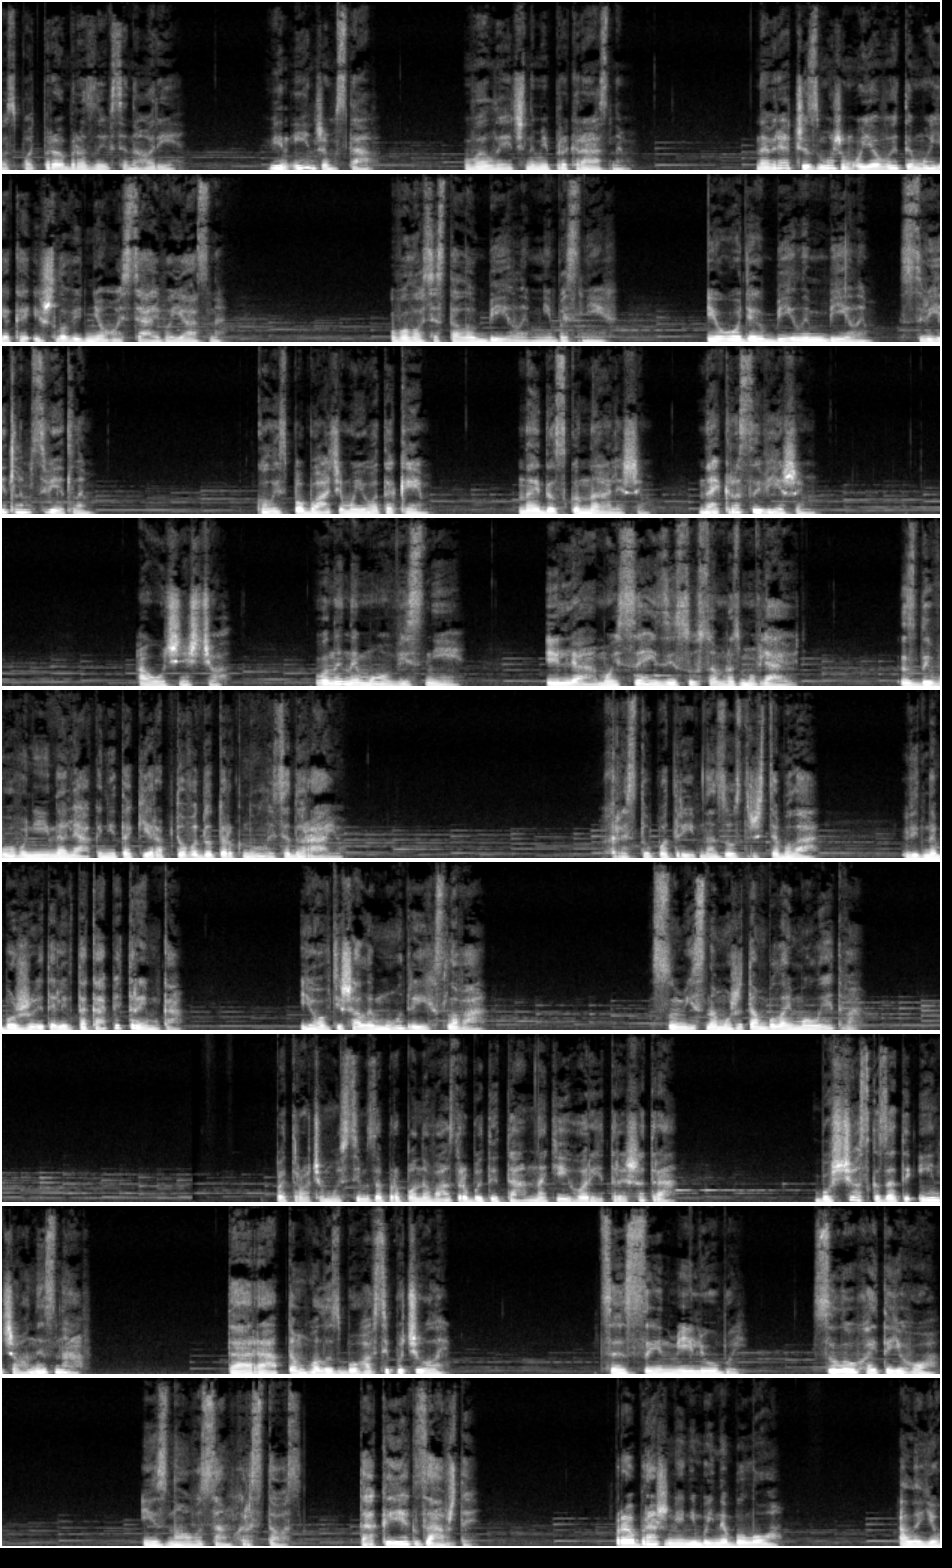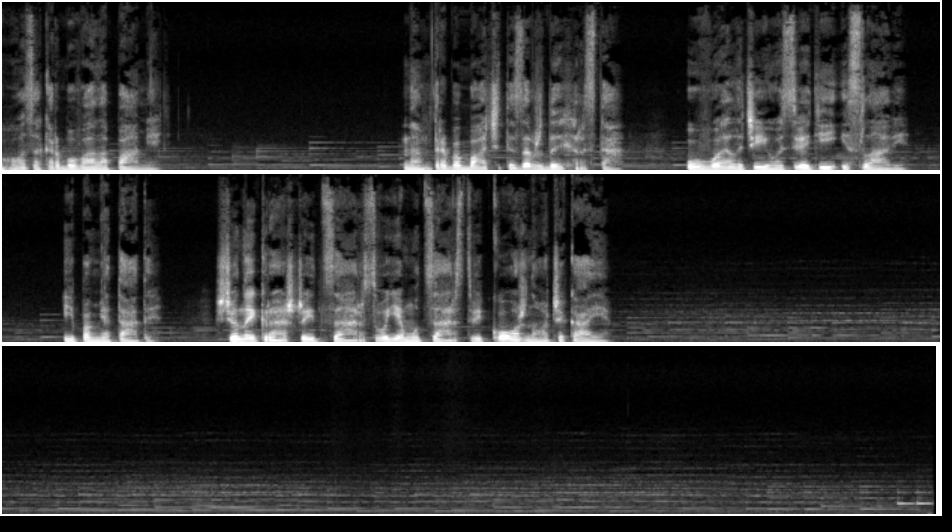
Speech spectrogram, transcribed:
Господь преобразився на горі. Він іншим став, величним і прекрасним. Навряд чи зможемо уявити ми, яке ішло від нього сяйво ясне. Волосся стало білим, ніби сніг, і одяг білим білим, світлим світлим. Колись побачимо його таким найдосконалішим, найкрасивішим. А учні що? Вони немов ві сні. Ілля, Мойсей з Ісусом розмовляють. Здивовані й налякані такі раптово доторкнулися до раю. Христу потрібна зустріч ця була. Від небожителів така підтримка. Його втішали мудрі їх слова. Сумісна, може, там була й молитва. Петро чомусь всім запропонував зробити там, на тій горі, три шатра, бо що сказати іншого не знав. Та раптом голос Бога всі почули. Це син мій любий, слухайте його. І знову сам Христос, такий, як завжди. Преображення ніби й не було, але його закарбувала пам'ять. Нам треба бачити завжди Христа у величі Його святій і славі, і пам'ятати, що найкращий цар в своєму царстві кожного чекає.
